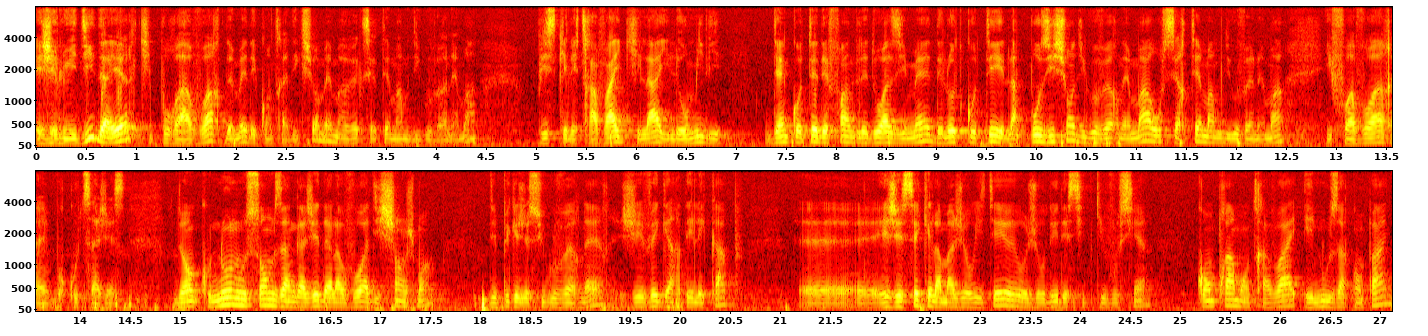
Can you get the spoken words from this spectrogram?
Et je lui dis d'ailleurs qu'il pourra avoir demain des contradictions, même avec certains membres du gouvernement, puisque le travail qu'il a, il est au milieu. D'un côté, défendre les droits humains, de l'autre côté, la position du gouvernement ou certains membres du gouvernement, il faut avoir euh, beaucoup de sagesse. Donc nous, nous sommes engagés dans la voie du changement. Depuis que je suis gouverneur, je vais garder les caps. Euh, et je sais que la majorité aujourd'hui des sites kivusiens comprend mon travail et nous accompagne.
